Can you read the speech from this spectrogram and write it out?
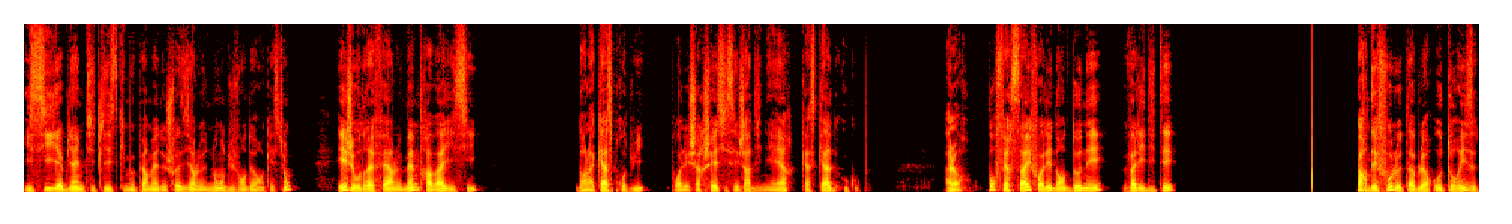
Ici, il y a bien une petite liste qui me permet de choisir le nom du vendeur en question. Et je voudrais faire le même travail ici, dans la case produit, pour aller chercher si c'est jardinière, cascade ou coupe. Alors, pour faire ça, il faut aller dans Données, Validité. Par défaut, le tableur autorise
